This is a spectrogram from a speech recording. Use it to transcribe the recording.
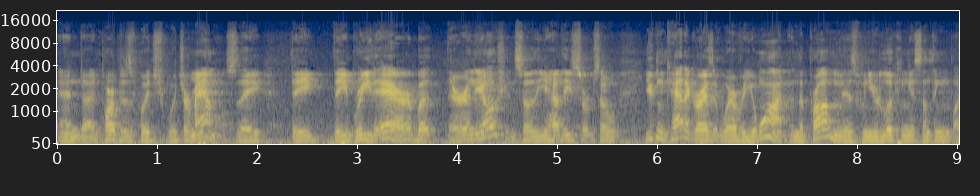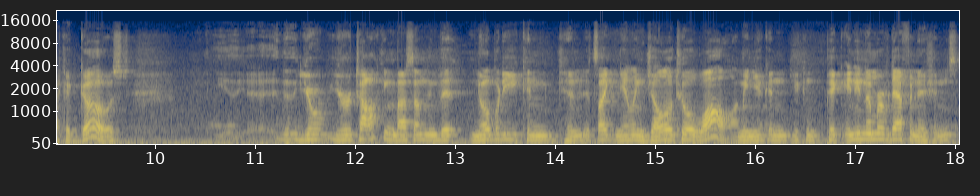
and uh, porpoises, which which are mammals. They they they breathe air, but they're in the ocean. So you have these sort. So you can categorize it wherever you want. And the problem is when you're looking at something like a ghost, you're you're talking about something that nobody can, can it's like nailing jello to a wall i mean you can you can pick any number of definitions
